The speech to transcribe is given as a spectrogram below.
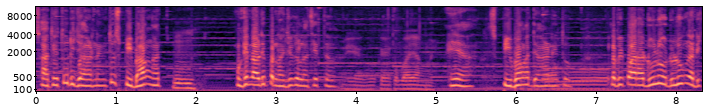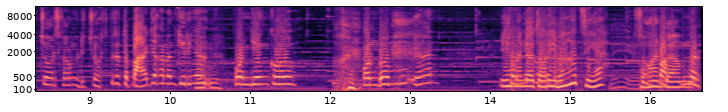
saat itu di jalanan itu sepi banget. Mm-mm. mungkin Aldi pernah juga lewat situ. Iya, gue kayak kebayang nih. iya sepi banget jalan itu. Oh, lebih parah dulu dulu nggak dicor sekarang udah dicor tapi tetep aja kanan kirinya Mm-mm. pohon jengkol pohon bambu ya kan Iya Pohon mandatory jengkol. banget sih ya. Iya. Pohon Sumpah, bambu. bener.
